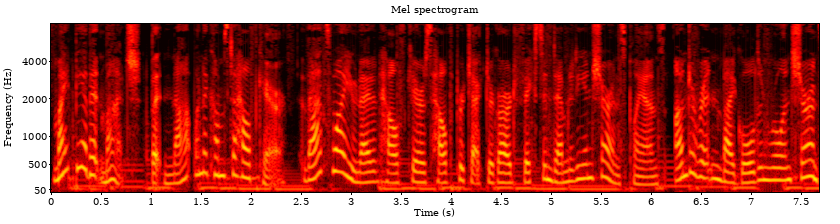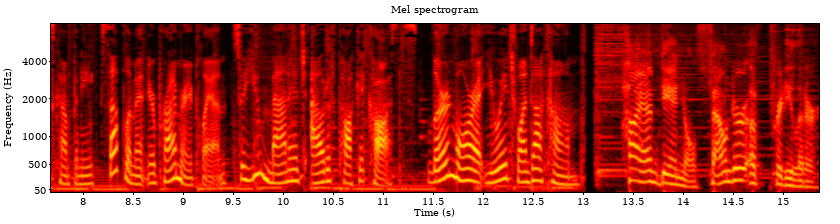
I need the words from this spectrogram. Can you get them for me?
might be a bit much, but not when it comes to healthcare. That's why United Healthcare's Health Protector Guard fixed indemnity insurance plans, underwritten by Golden Rule Insurance Company, supplement your primary plan so you manage out of pocket costs. Learn more at uh1.com. Hi, I'm Daniel, founder of Pretty Litter.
